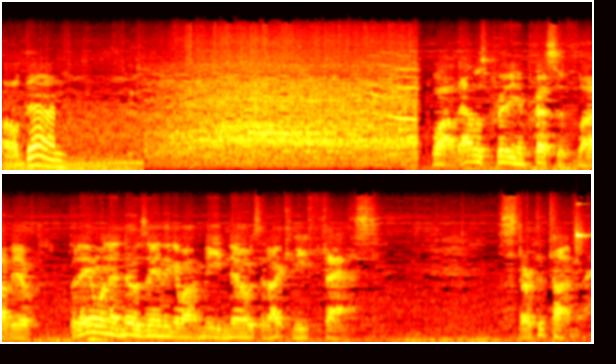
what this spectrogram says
All done. Wow, that was pretty impressive, Flavio. But anyone that knows anything about me knows that I can eat fast. Start the timer.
